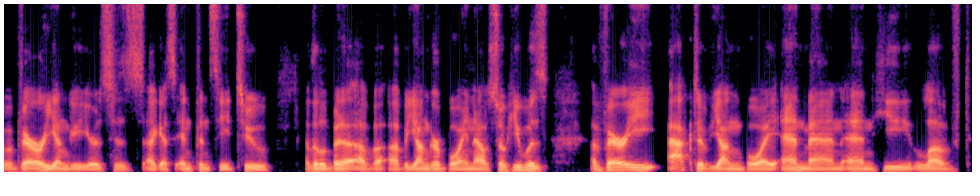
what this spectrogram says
very younger years, his I guess infancy to a little bit of a, of a younger boy now. So he was a very active young boy and man, and he loved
